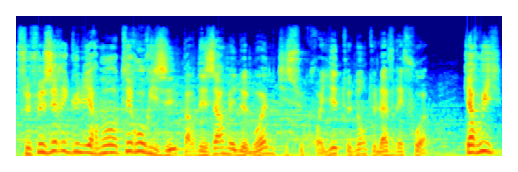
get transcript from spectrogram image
se faisaient régulièrement terroriser par des armées de moines qui se croyaient tenant de la vraie foi. Car oui,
